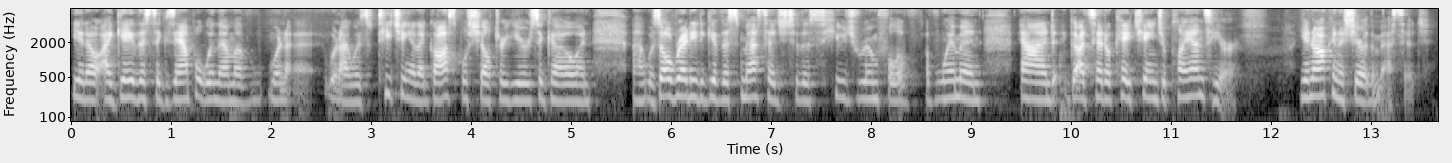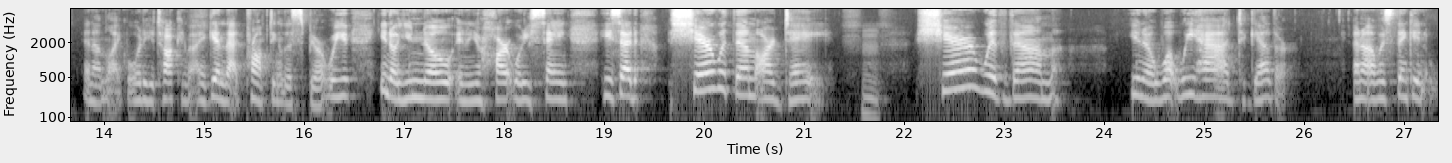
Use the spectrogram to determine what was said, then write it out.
you know, I gave this example with them of when uh, when I was teaching at a gospel shelter years ago, and I was all ready to give this message to this huge room full of, of women, and God said, "Okay, change your plans here." you're not going to share the message. And i'm like what are you talking about? Again that prompting of the spirit. Where you you know you know in your heart what he's saying. He said share with them our day. Share with them you know what we had together and i was thinking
